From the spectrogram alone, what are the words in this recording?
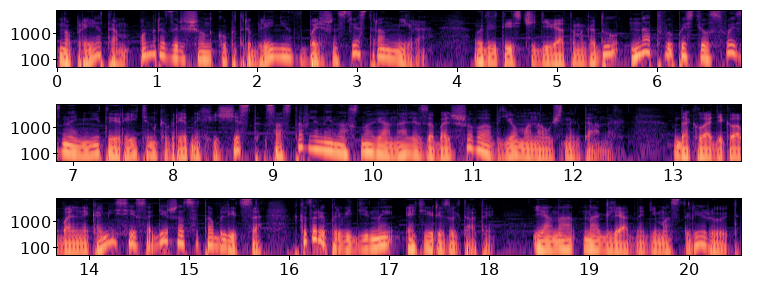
Но при этом он разрешен к употреблению в большинстве стран мира – в 2009 году НАТ выпустил свой знаменитый рейтинг вредных веществ, составленный на основе анализа большого объема научных данных. В докладе глобальной комиссии содержится таблица, в которой приведены эти результаты. И она наглядно демонстрирует,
